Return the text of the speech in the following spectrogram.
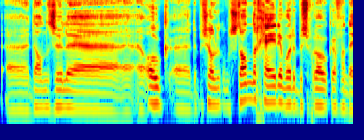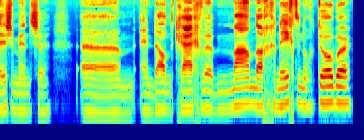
Eh, dan zullen eh, ook eh, de persoonlijke omstandigheden worden besproken van deze mensen. Ehm, en dan krijgen we maandag 19 oktober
